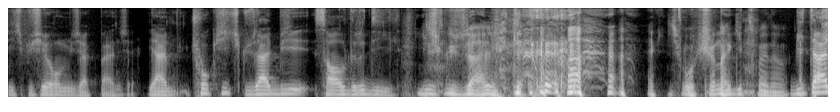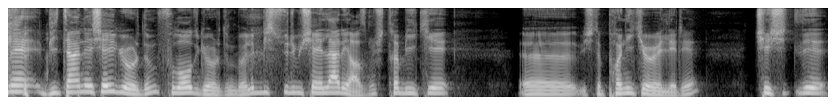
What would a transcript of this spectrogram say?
Hiçbir şey olmayacak bence. Yani çok hiç güzel bir saldırı değil. Hiç güzel. Hiç hoşuna gitmedi mi? Bir tane bir tane şey gördüm. Flood gördüm böyle. Bir sürü bir şeyler yazmış. Tabii ki işte panik öğeleri. Çeşitli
